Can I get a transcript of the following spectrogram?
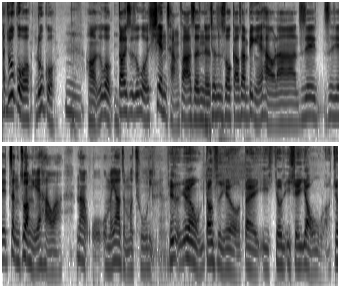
啊，如果如果。嗯，好，如果高医师，如果现场发生的，就是说高山病也好啦，这些这些症状也好啊，那我我们要怎么处理呢？其实，因为我们当时也有带一就是一些药物了，就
